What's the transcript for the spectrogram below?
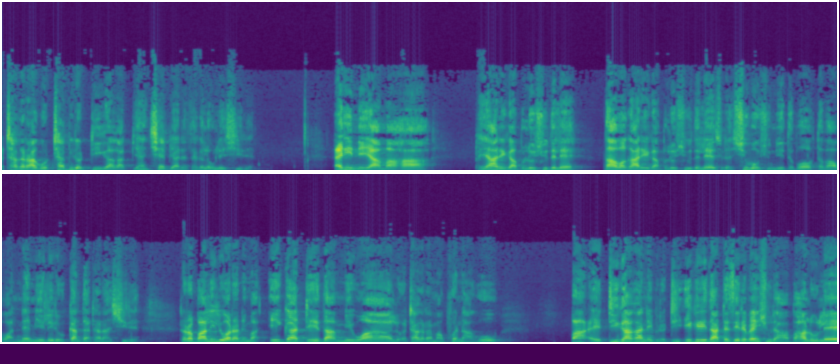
အထာဂရကိုထပ်ပြီးတော့တီကာကပြန်ချက်ပြတဲ့သကလုံးလေးရှိတယ်အဲ့ဒီနေရာမှာဟာဘုရားတွေကဘလို့ရှုတယ်လဲတာဝကတွေကဘလို့ရှုတယ်လဲဆိုတော့ရှုပုံရှုနည်းသဘောတဘာဝနယ်မြေလေးတွေကိုကန့်တတ်ထားတာရှိတယ်ဒါတော့ပါဠိလိုရတာဒီမှာဧကဒေသမေဝလို့အထကရာမှာဖွင့်တာကို ပါအဲတီကာကနေပြီးတော့ဒီဧကရေသဒစေတပိုင်းရှုတာဘာလို့လဲ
